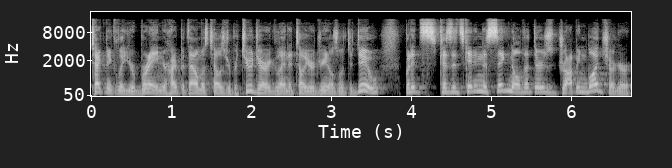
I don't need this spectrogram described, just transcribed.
technically your brain, your hypothalamus tells your pituitary gland to tell your adrenals what to do, but it's because it's getting the signal that there's dropping blood sugar.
